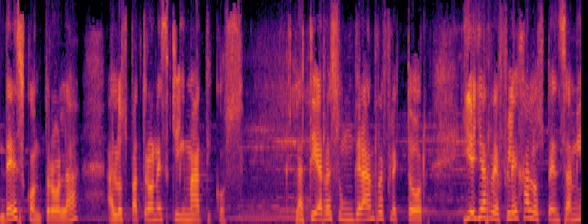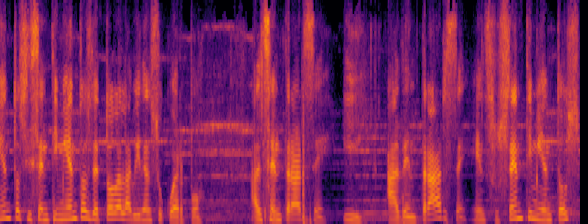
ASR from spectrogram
descontrola a los patrones climáticos. La Tierra es un gran reflector y ella refleja los pensamientos y sentimientos de toda la vida en su cuerpo. Al centrarse y adentrarse en sus sentimientos,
